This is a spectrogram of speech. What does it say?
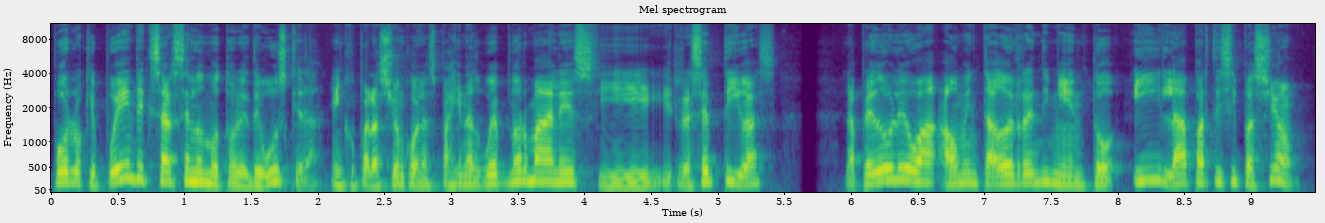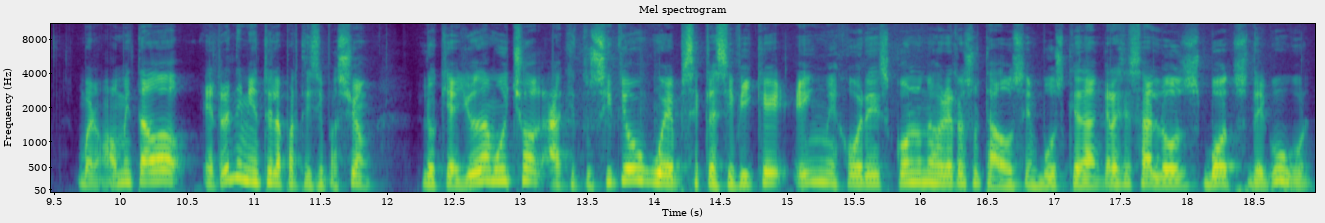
por lo que puede indexarse en los motores de búsqueda. En comparación con las páginas web normales y receptivas, la PWA ha aumentado el rendimiento y la participación. Bueno, ha aumentado el rendimiento y la participación, lo que ayuda mucho a que tu sitio web se clasifique en mejores, con los mejores resultados en búsqueda gracias a los bots de Google.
